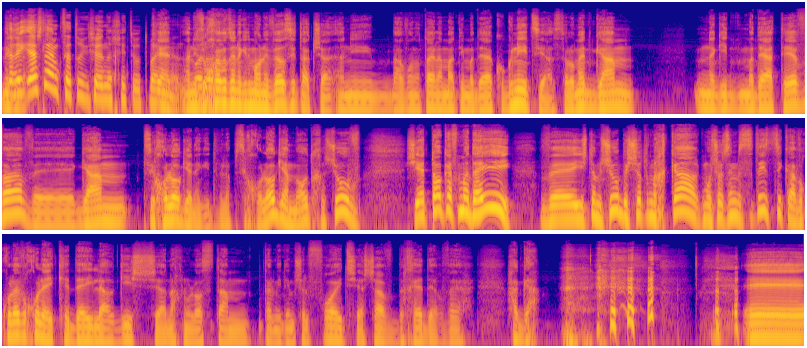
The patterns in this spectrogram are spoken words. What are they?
זה- נגיד, יש להם קצת רגשי נחיתות כן, בעניין. אני בוא זוכר לא- את זה נגיד באוניברסיטה, כשאני בעוונותיי למדתי מדעי הקוגניציה, אז אתה לומד גם, נגיד, מדעי הטבע וגם פסיכולוגיה נגיד, ולפסיכולוגיה מאוד חשוב שיהיה תוקף מדעי, וישתמשו בשיטות מחקר, כמו שעושים בסטטיסטיקה וכולי וכולי, כדי להרגיש שאנחנו לא סתם תלמידים של פרויד שישב בחדר והגה. אה,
